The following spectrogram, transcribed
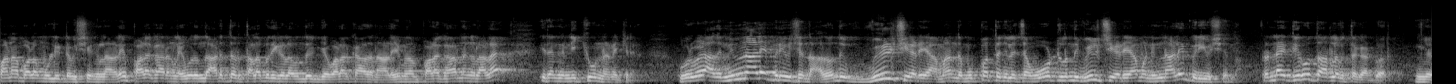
பணபலம் உள்ளிட்ட விஷயங்களாலையும் பல காரணங்கள் இவர் வந்து அடுத்த தளபதிகளை வந்து இங்க வளர்க்காதனாலையும் பல காரணங்களால இது அங்க நிக்கும்னு நினைக்கிறேன். ஒருவேளை அது நின்னாலே பெரிய விஷயம் தான் அது வந்து வீழ்ச்சி அடையாம அந்த முப்பத்தஞ்சு லட்சம் ஓட்டுல இருந்து வீழ்ச்சி அடையாம நின்னாலே பெரிய விஷயம் தான் ரெண்டாயிரத்தி இருபத்தி ஆறுல வித்த காட்டுவார். இங்க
